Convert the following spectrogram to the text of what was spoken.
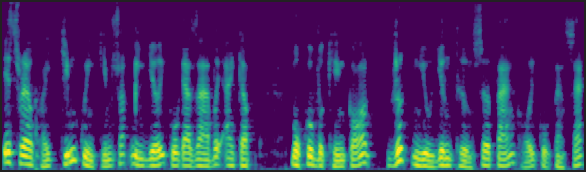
Israel phải chiếm quyền kiểm soát biên giới của Gaza với Ai Cập, một khu vực hiện có rất nhiều dân thường sơ tán khỏi cuộc tàn sát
